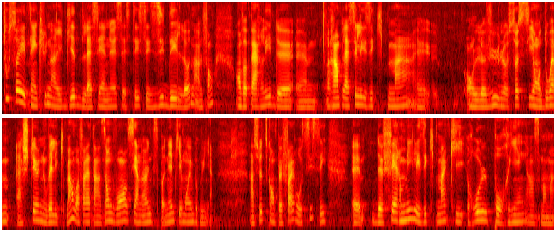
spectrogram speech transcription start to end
Tout ça est inclus dans le guide de la CNESST, ces idées-là, dans le fond. On va parler de euh, remplacer les équipements. euh, on l'a vu, là, ça, si on doit acheter un nouvel équipement, on va faire attention de voir s'il y en a un disponible qui est moins bruyant. Ensuite, ce qu'on peut faire aussi, c'est euh, de fermer les équipements qui roulent pour rien en ce moment.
